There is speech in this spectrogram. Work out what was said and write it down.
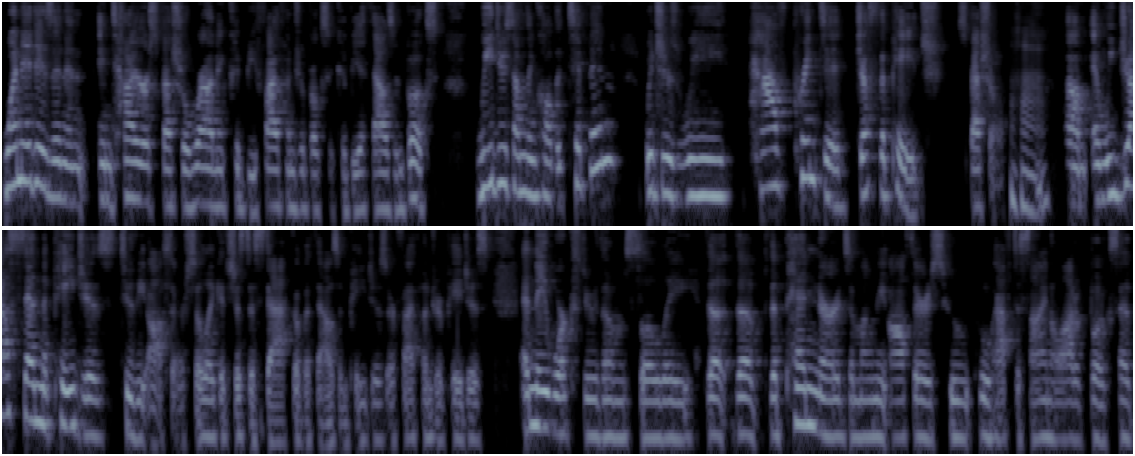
When it is in an entire special run it could be 500 books it could be a thousand books. We do something called a tip in which is we have printed just the page special. Mhm. Um, and we just send the pages to the author. So, like, it's just a stack of a thousand pages or 500 pages, and they work through them slowly. The the the pen nerds among the authors who who have to sign a lot of books have,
